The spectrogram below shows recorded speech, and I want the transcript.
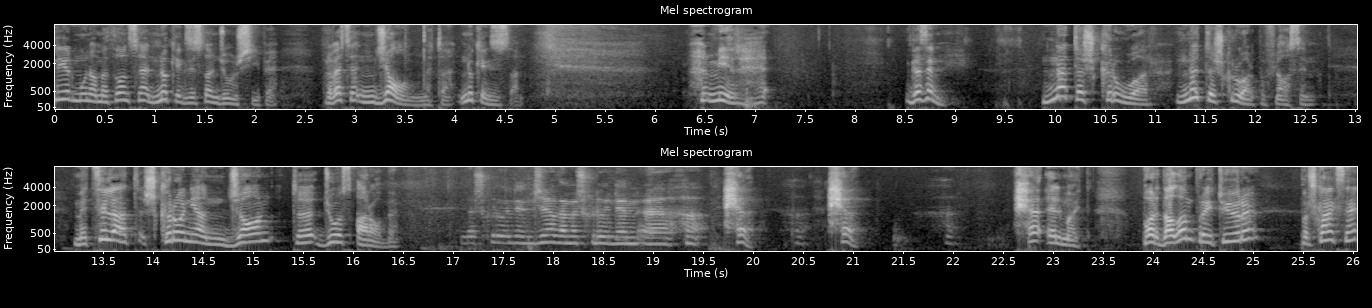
lirë muna me thon se nuk ekziston në gjuhën shqipe. Përveç se ngjon me të, nuk ekziston. Mirë. Gëzim. Në të shkruar, në të shkruar po flasim, me cilat shkronja ngjan të gjuhës arabe? Me shkronjën gjë dhe me shkronjën hë. Hë. Hë. Hë el mojt. Por dallon prej tyre për shkak se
